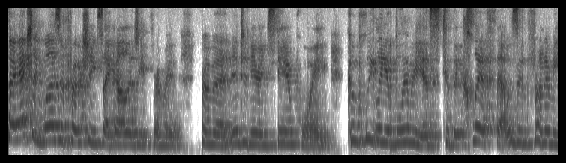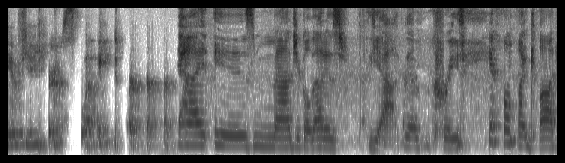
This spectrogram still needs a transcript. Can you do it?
So I actually was approaching psychology from a from an engineering standpoint, completely oblivious to the cliff that was in front of me a few years later. That is magical. That is yeah, crazy. oh my God.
